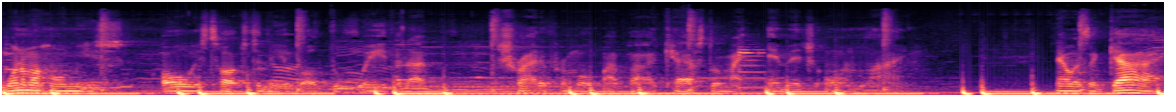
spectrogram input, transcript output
one of my homies always talks to me about the way that I try to promote my podcast or my image online. Now, as a guy,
